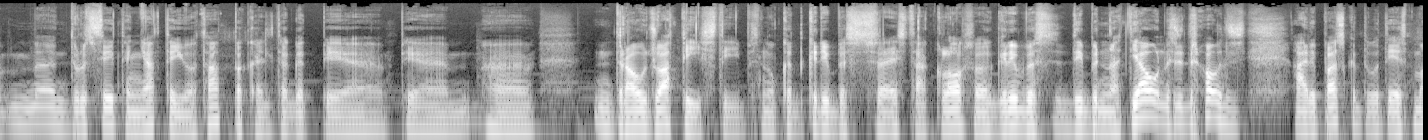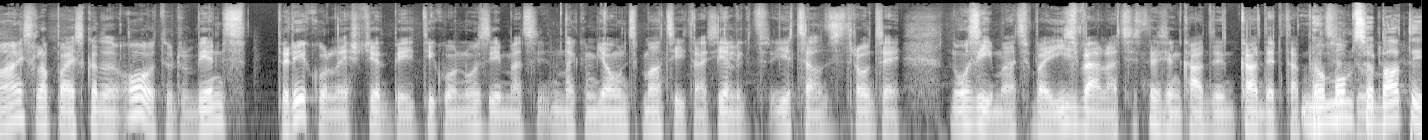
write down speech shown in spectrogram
drusītiņi attījot atpakaļ tagad pie, pie draudžu attīstības, nu, kad gribas, es tā klausos, gribas dibināt jaunas draudzes, arī paskatoties mājaslapā, es skatos, o, tur viens Riekolē šķiet bija tikko nozīmēts, laikam jauns mācītājs ielikt, iecelts draudzē nozīmēts vai izvēlēts, es nezinu, kāda, kāda ir tā procedūra. No mums bapti,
